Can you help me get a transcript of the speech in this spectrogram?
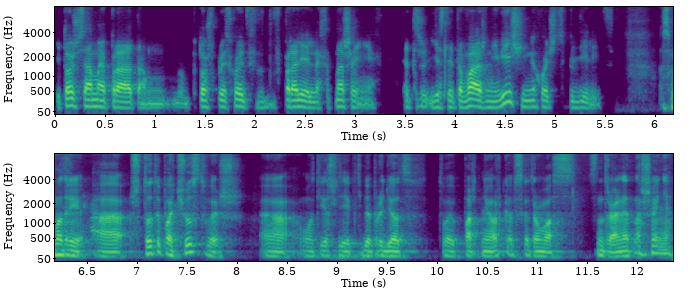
И то же самое про там, то, что происходит в, в параллельных отношениях. Это же, если это важные вещи, ими хочется поделиться. Смотри, а что ты почувствуешь, вот если к тебе придет твой партнер, с которым у вас центральные отношения,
